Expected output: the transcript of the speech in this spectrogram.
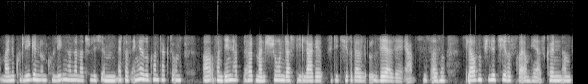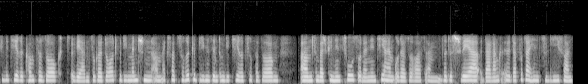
Meine Kolleginnen und Kollegen haben da natürlich ähm, etwas engere Kontakte und äh, von denen hört man schon, dass die Lage für die Tiere da sehr, sehr ernst ist. Also es laufen viele Tiere frei umher. Es können ähm, viele Tiere kaum versorgt werden. Sogar dort, wo die Menschen ähm, extra zurückgeblieben sind, um die Tiere zu versorgen, ähm, zum Beispiel in den Zoos oder in den Tierheimen oder sowas, ähm, wird es schwer, da, lang, äh, da Futter hinzuliefern.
